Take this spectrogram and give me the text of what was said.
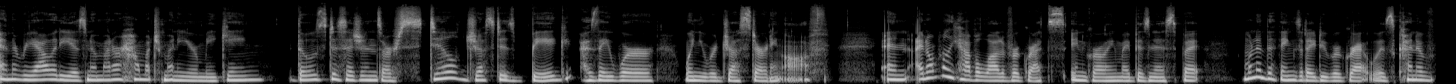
And the reality is, no matter how much money you're making, those decisions are still just as big as they were when you were just starting off. And I don't really have a lot of regrets in growing my business, but one of the things that I do regret was kind of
